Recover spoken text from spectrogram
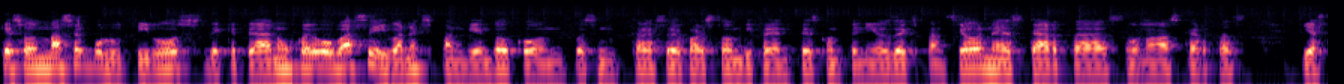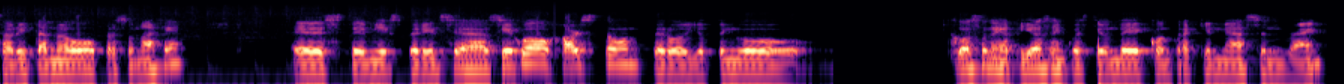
que son más evolutivos de que te dan un juego base y van expandiendo con, pues en el caso de Hearthstone, diferentes contenidos de expansiones, cartas o nuevas cartas y hasta ahorita nuevo personaje. Este, mi experiencia, sí he jugado Hearthstone, pero yo tengo cosas negativas en cuestión de contra quién me hacen rank.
